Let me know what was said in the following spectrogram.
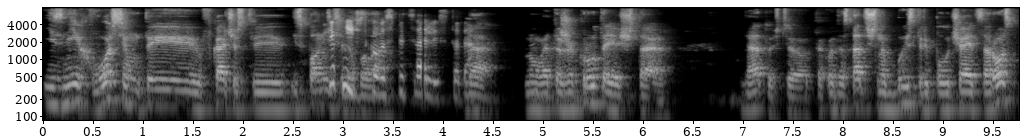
Из них восемь ты в качестве исполнителя Технического была. специалиста, да. Да, ну это же круто, я считаю да, то есть э, такой достаточно быстрый получается рост.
